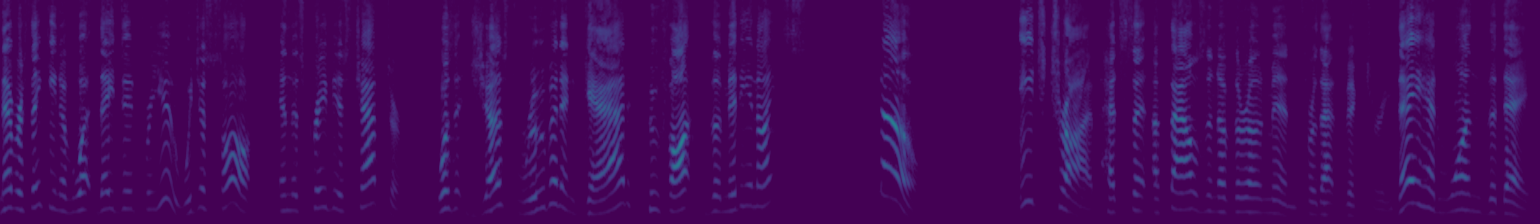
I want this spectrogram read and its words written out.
Never thinking of what they did for you. We just saw in this previous chapter. Was it just Reuben and Gad who fought the Midianites? No. Tribe had sent a thousand of their own men for that victory. They had won the day.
